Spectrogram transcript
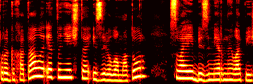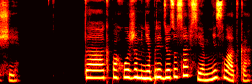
Прогохотало это нечто и завело мотор своей безмерной лапищей. Так, похоже, мне придется совсем не сладко.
